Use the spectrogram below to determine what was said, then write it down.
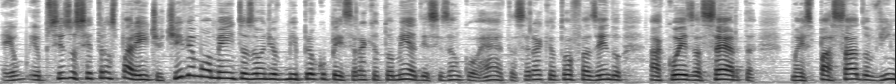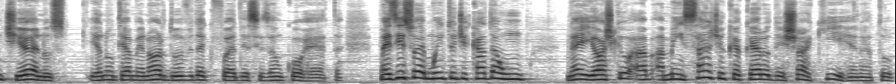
eu, eu preciso ser transparente. Eu tive momentos onde eu me preocupei: será que eu tomei a decisão correta? Será que eu estou fazendo a coisa certa? Mas passado 20 anos, eu não tenho a menor dúvida que foi a decisão correta. Mas isso é muito de cada um. Né? E eu acho que a, a mensagem que eu quero deixar aqui, Renato,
